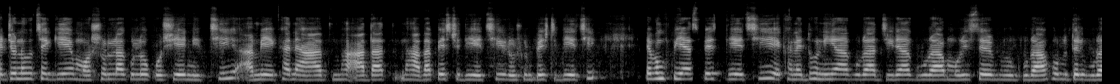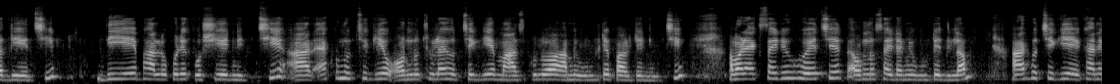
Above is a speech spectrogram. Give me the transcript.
এর জন্য হচ্ছে গিয়ে মশলাগুলো কষিয়ে নিচ্ছি। আমি এখানে আদা আদা পেস্ট দিয়েছি, রসুন পেস্ট দিয়েছি এবং পেঁয়াজ পেস্ট দিয়েছি। এখানে ধনিয়া গুঁড়া, জিরা গুঁড়া, মরিচের গুঁড়া, হলুদের গুঁড়া দিয়েছি। দিয়ে ভালো করে কষিয়ে নিচ্ছি। আর এখন হচ্ছে গিয়ে অন্য চুলায় হচ্ছে গিয়ে মাছগুলো আমি উল্টে পাল্টে নিচ্ছি। আমার এক সাইডে হয়েছে অন্য সাইড আমি উল্টে দিলাম। আর হচ্ছে গিয়ে এখানে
